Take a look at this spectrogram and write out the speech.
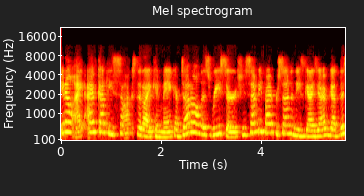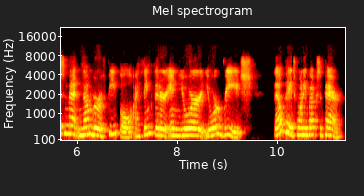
you know, I, I've got these socks that I can make. I've done all this research. 75% of these guys, I've got this met number of people I think that are in your your reach. They'll pay 20 bucks a pair.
